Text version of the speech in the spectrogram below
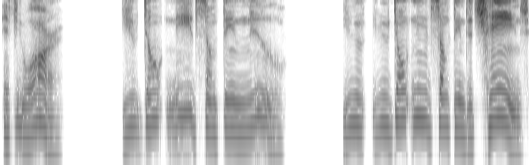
If you are, you don't need something new. You, you don't need something to change.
